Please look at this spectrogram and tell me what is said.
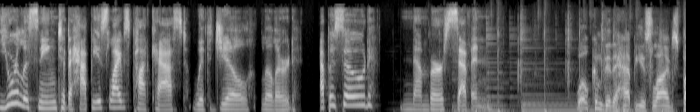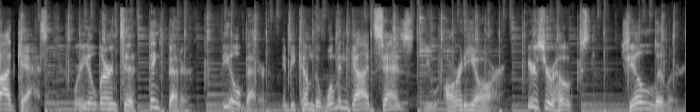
You're listening to the Happiest Lives podcast with Jill Lillard, episode number seven. Welcome to the Happiest Lives podcast, where you'll learn to think better, feel better, and become the woman God says you already are. Here's your host, Jill Lillard.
